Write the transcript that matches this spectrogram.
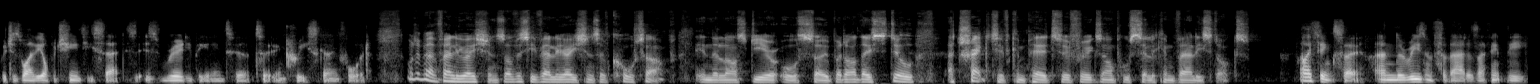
which is why the opportunity set is, is really beginning to, to increase going forward. What about valuations? Obviously, valuations have caught up in the last year or so, but are they still attractive compared to, for example, Silicon Valley stocks? I think so. And the reason for that is I think the,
